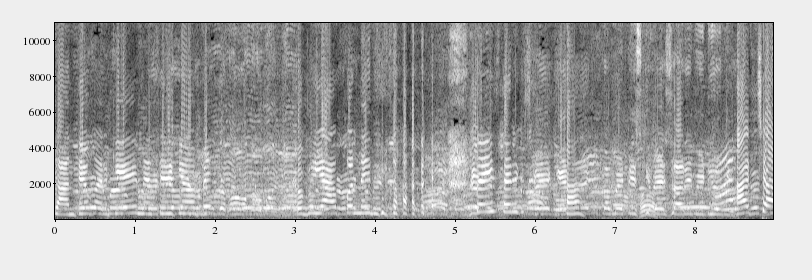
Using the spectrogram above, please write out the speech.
जानते हो करके नर्सरी के यहाँ पे? तो भैया आपको नहीं दिखा हाँ। की बहुत सारी वीडियो भी। अच्छा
